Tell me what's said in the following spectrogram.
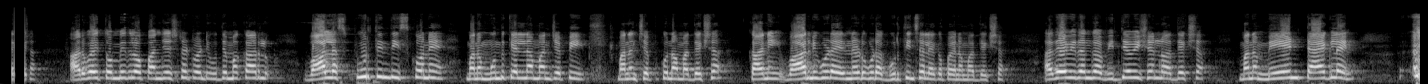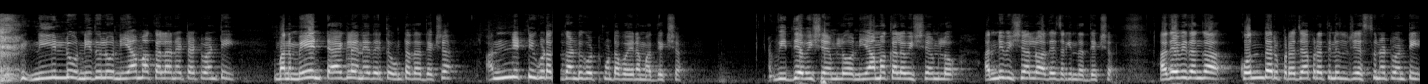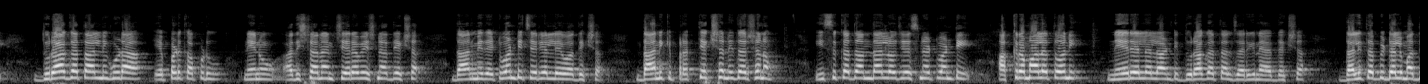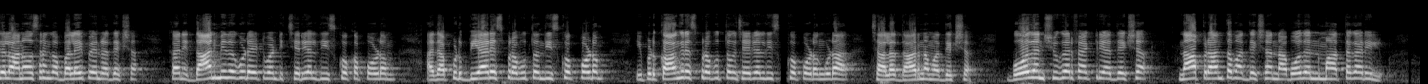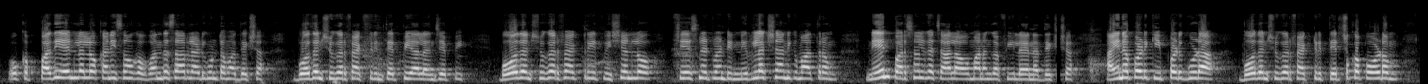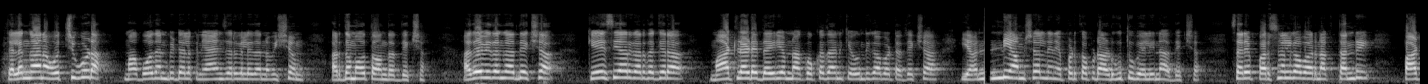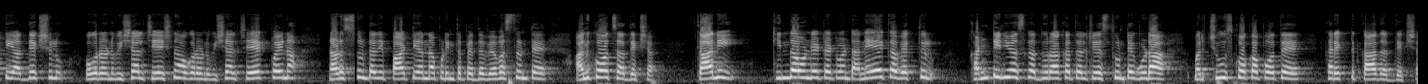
అధ్యక్ష. అరవై తొమ్మిదిలో పనిచేసినటువంటి ఉద్యమకారులు వాళ్ళ స్ఫూర్తిని తీసుకొనే మనం ముందుకెళ్ళినామని చెప్పి మనం చెప్పుకున్నాం అధ్యక్ష. కానీ వారిని కూడా ఎన్నడూ కూడా గుర్తించలేకపోయినాం అధ్యక్ష. అదేవిధంగా విద్య విషయంలో అధ్యక్ష మన మెయిన్ ట్యాగ్ లైన్ నీళ్ళు నిధులు నియామకాలు అనేటటువంటి మన మెయిన్ ట్యాగ్ లైన్ ఏదైతే ఉంటుందో అధ్యక్ష అన్నిటినీ కూడా గండుగొట్టుకుంటూ పోయినాం అధ్యక్ష. విద్య విషయంలో నియామకాల విషయంలో అన్ని విషయాల్లో అదే జరిగింది అధ్యక్ష. అదేవిధంగా కొందరు ప్రజాప్రతినిధులు చేస్తున్నటువంటి దురాగతాల్ని కూడా ఎప్పటికప్పుడు నేను అధిష్టానానికి చేరవేసిన అధ్యక్ష. దాని మీద ఎటువంటి చర్యలు లేవు అధ్యక్ష. దానికి ప్రత్యక్ష నిదర్శనం ఇసుక దందాల్లో చేసినటువంటి అక్రమాలతోని నేరేళ్ళ లాంటి దురాగతాలు జరిగినాయి అధ్యక్ష. దళిత బిడ్డల మధ్యలో అనవసరంగా బలైపోయినారు అధ్యక్ష. కానీ దాని మీద కూడా ఎటువంటి చర్యలు తీసుకోకపోవడం అది అప్పుడు బీఆర్ఎస్ ప్రభుత్వం తీసుకోకపోవడం ఇప్పుడు కాంగ్రెస్ ప్రభుత్వం చర్యలు తీసుకోకపోవడం కూడా చాలా దారుణం అధ్యక్ష. బోధన్ షుగర్ ఫ్యాక్టరీ అధ్యక్ష నా ప్రాంతం అధ్యక్ష నా బోధన్ మా అత్తగారిల్లు ఒక పది ఏళ్ళలో కనీసం ఒక వంద సార్లు అడుగుంటాం అధ్యక్ష బోధన్ షుగర్ ఫ్యాక్టరీని తెప్పియాలని చెప్పి. బోధన్ షుగర్ ఫ్యాక్టరీ విషయంలో చేసినటువంటి నిర్లక్ష్యానికి మాత్రం నేను పర్సనల్గా చాలా అవమానంగా ఫీల్ అయిన అధ్యక్ష. అయినప్పటికీ ఇప్పటికి కూడా బోధన్ షుగర్ ఫ్యాక్టరీ తెరచకపోవడం తెలంగాణ వచ్చి కూడా మా బోధన్ బిడ్డలకు న్యాయం జరగలేదన్న విషయం అర్థమవుతోంది అధ్యక్ష. అదేవిధంగా అధ్యక్ష కేసీఆర్ గారి దగ్గర మాట్లాడే ధైర్యం నాకు ఒక్కదానికే ఉంది కాబట్టి అధ్యక్ష ఈ అన్ని అంశాలు నేను ఎప్పటికప్పుడు అడుగుతూ వెళ్ళిన అధ్యక్ష. సరే పర్సనల్గా వారు నాకు తండ్రి పార్టీ అధ్యక్షులు ఒక రెండు విషయాలు చేసినా ఒక రెండు విషయాలు చేయకపోయినా నడుస్తుంటుంది పార్టీ అన్నప్పుడు ఇంత పెద్ద వ్యవస్థ ఉంటే అనుకోవచ్చు అధ్యక్ష. కానీ కింద ఉండేటటువంటి అనేక వ్యక్తులు కంటిన్యూస్గా దురాకతలు చేస్తుంటే కూడా మరి చూసుకోకపోతే కరెక్ట్ కాదు అధ్యక్ష.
